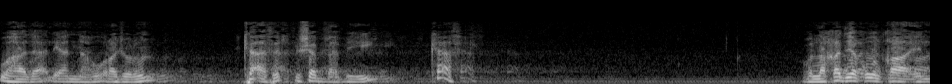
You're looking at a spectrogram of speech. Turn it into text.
وهذا لأنه رجل كافر يشبه به كافر. ولا قد يقول قائل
